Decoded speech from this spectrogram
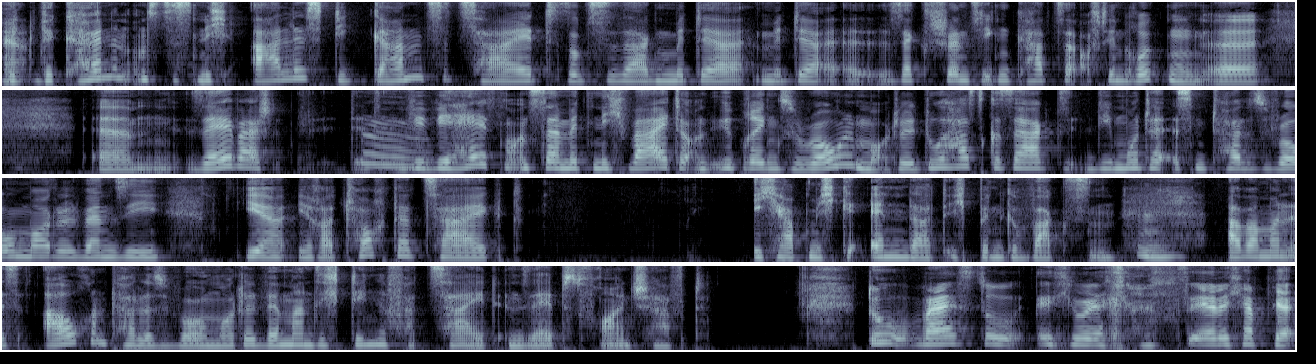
Ja. Wir, wir, können uns das nicht alles die ganze Zeit sozusagen mit der, mit der äh, sechsschwänzigen Katze auf den Rücken äh, ähm, selber, hm. wir, wir, helfen uns damit nicht weiter. Und übrigens Role Model, du hast gesagt, die Mutter ist ein tolles Role Model, wenn sie ihr, ihrer Tochter zeigt, ich habe mich geändert, ich bin gewachsen. Mhm. Aber man ist auch ein tolles Role Model, wenn man sich Dinge verzeiht in Selbstfreundschaft. Du, weißt du, ich will ganz ehrlich, ich habe ja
